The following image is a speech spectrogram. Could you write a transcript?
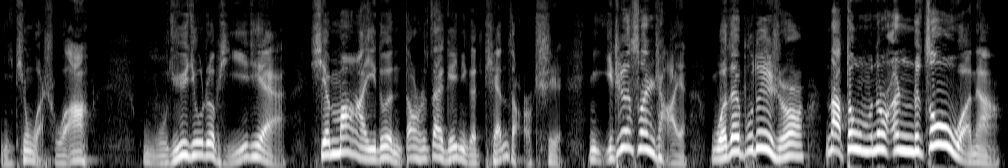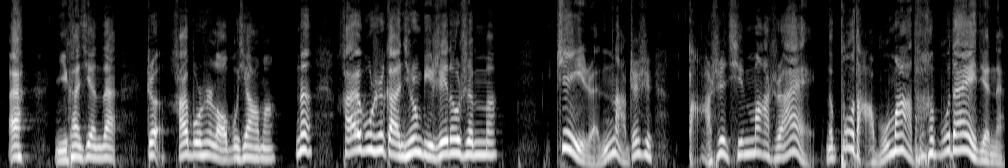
你听我说啊，五局就这脾气，先骂一顿，到时候再给你个甜枣吃。你这算啥呀？我在部队时候，那动不动摁着揍我呢。哎，你看现在这还不是老部下吗？那还不是感情比谁都深吗？这人呐，这是打是亲，骂是爱，那不打不骂，他还不待见呢。”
